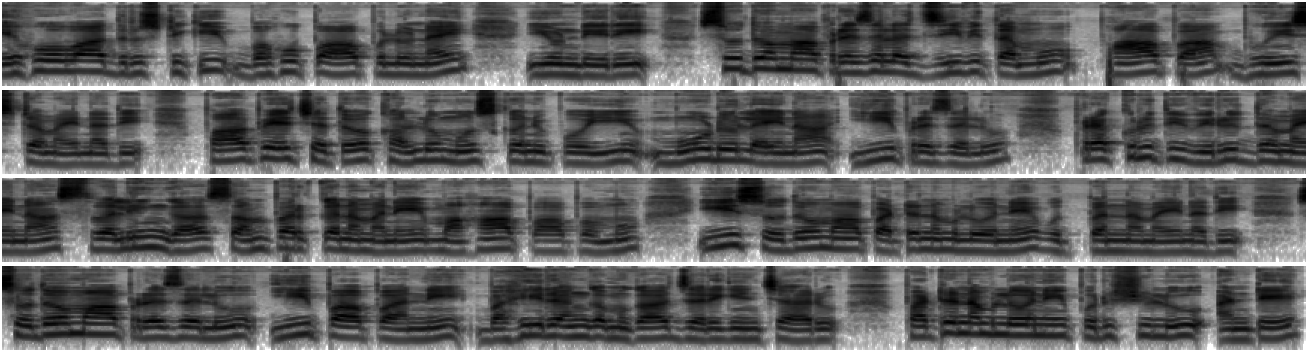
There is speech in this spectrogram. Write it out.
యహోవా దృష్టికి బహుపాపులునై యుండిరి. సుధమ ప్రజల జీవితము పాప భూయిష్టమైనది. పాపేచ్ఛతో కళ్ళు మూసుకొని పోయి మూడులైన ఈ ప్రజలు ప్రకృతి విరుద్ధమైన స్వలింగ సంపర్కనమనే మహాపాపము ఈ సుధోమ పట్టణంలోనే ఉత్పన్నమైనది. సుధోమ ప్రజలు ఈ పాపాన్ని బహిరంగముగా జరిగించారు. పట్టణంలోని పురుషులు అంటే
